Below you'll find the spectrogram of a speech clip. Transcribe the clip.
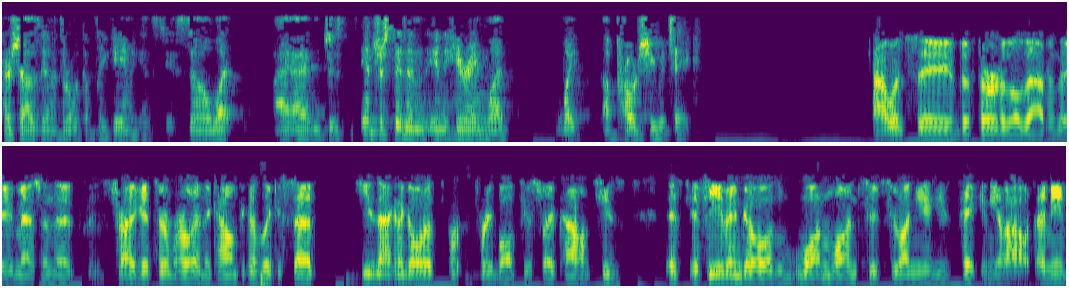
Kershaw is going to throw a complete game against you. So what I, I'm just interested in, in hearing what what approach you would take. I would say the third of those options that you mentioned that try to get to him early in the count because, like you said, he's not going to go to th- three ball, two strike counts. He's if if he even goes one one two two on you, he's taking you out. I mean,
